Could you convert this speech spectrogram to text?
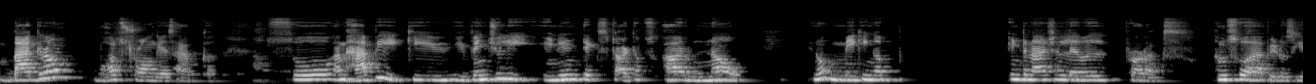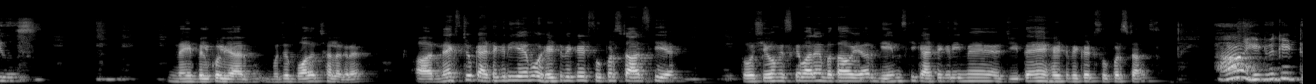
background बहुत स्ट्रॉन्ग है इस ऐप का। सो आई एम हैप्पी कि eventually Indian tech startups are now you know making up level products I am so happy to see this नहीं, बिल्कुल यार, मुझे बहुत अच्छा लग रहा है। नेक्स्ट जो कैटेगरी है, वो हिट विकेट सुपरस्टार्स की है। तो शिवम, इसके बारे में बताओ यार गेम्स की कैटेगरी में जीते हैं हिट विकेट सुपरस्टार्स हाँ हिट विकेट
